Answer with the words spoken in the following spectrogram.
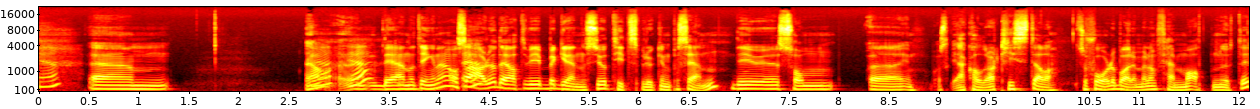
Ja. Ehm, ja, Ja, ja. det er en av tingene. Og så Ja. er det jo det at vi begrenser jo tidsbruken på scenen. De som øh, Jeg kaller det artist, ja da. Så får du bare mellom 5 og 18 minutter.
